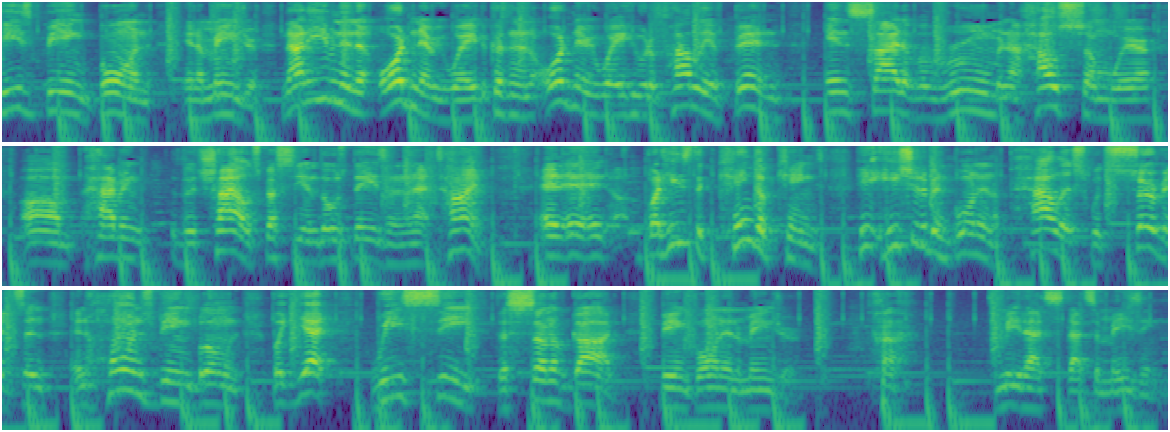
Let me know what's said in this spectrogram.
He's being born in a manger. Not even in an ordinary way, because in an ordinary way, he would have probably have been inside of a room in a house somewhere, um, having the child, especially in those days and in that time. And, and, but he's the king of kings he, he should have been born in a palace with servants and, and horns being blown but yet we see the son of god being born in a manger to me, that's that's amazing.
